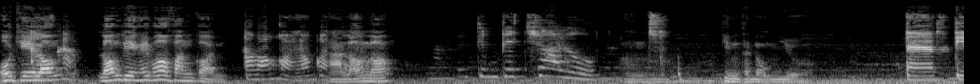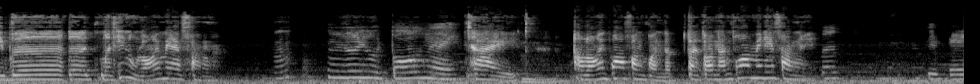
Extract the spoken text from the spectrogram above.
โอเคร้องร้องเพลงให้พ่อฟังก่อน เอาร้องก่อนร้องก่อนอ่าร้องร้องกินพิซซ่าอยู่อืมกินขนมอยู่ แต่ปีเบอร์เหมือนที่หนูร้องให้แม่ฟังหนูอยู่โต๊ะไงใช่ อืมเอาร้องให้พ่อฟังก่อนแต่แต่ตอนนั้นพ่อไม่ได้ฟังไงเป็น ที่ดี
